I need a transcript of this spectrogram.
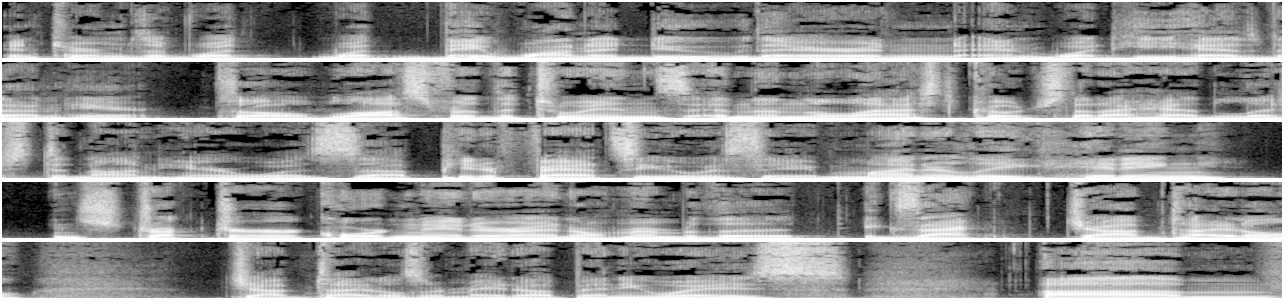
in terms of what, what they want to do there and, and what he has done here. So loss for the Twins, and then the last coach that I had listed on here was uh, Peter Fatse, who was a minor league hitting instructor or coordinator. I don't remember the exact job title. Job titles are made up, anyways. Um,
